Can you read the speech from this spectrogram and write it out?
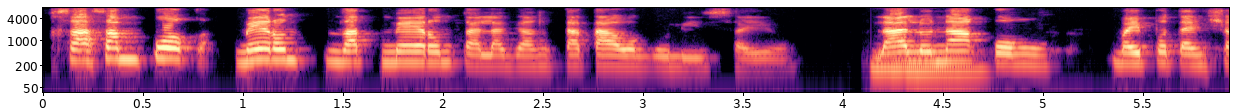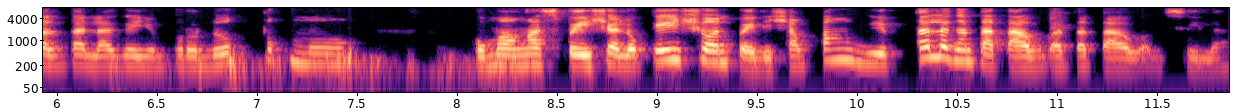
sa sampo, meron at meron talagang tatawag uli sa'yo. Lalo na kung may potential talaga yung produkto mo. Kung mga special occasion, pwede siyang pang-gift, talagang tatawag at tatawag sila.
